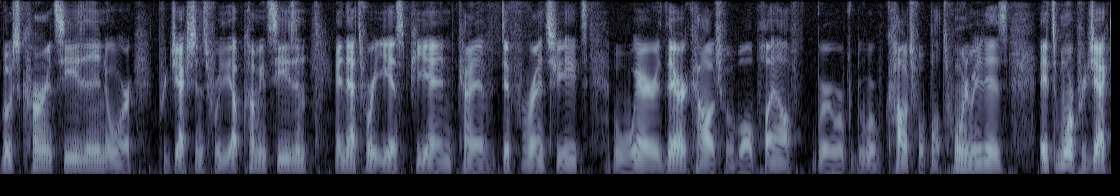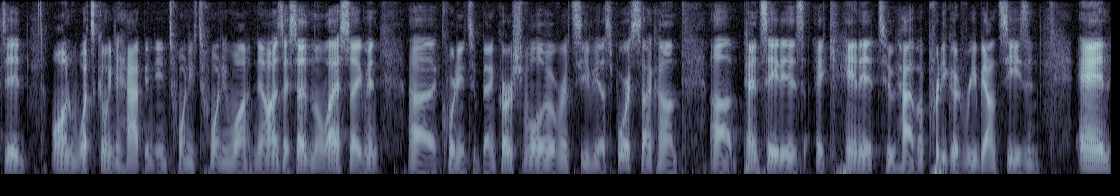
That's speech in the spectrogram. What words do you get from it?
most current season or projections for the upcoming season? And that's where ESPN kind of differentiates where their college football playoff, where, where college football tournament is. It's more projected on what's going to happen in 2021. Now, as I said in the last segment, uh, according to Ben Kercheval over at CBSSports.com, uh, Penn State is a candidate to have a pretty good rebound season. And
